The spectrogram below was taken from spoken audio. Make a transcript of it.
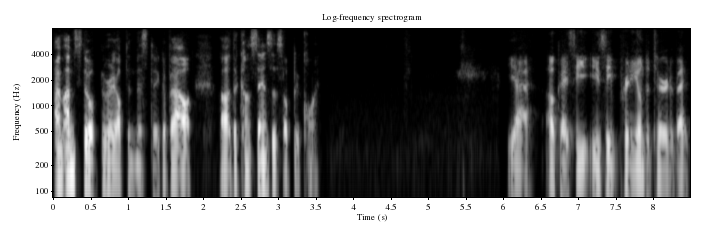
I'm I'm still very optimistic about uh, the consensus of Bitcoin. Yeah. Okay. So you, you seem pretty undeterred about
